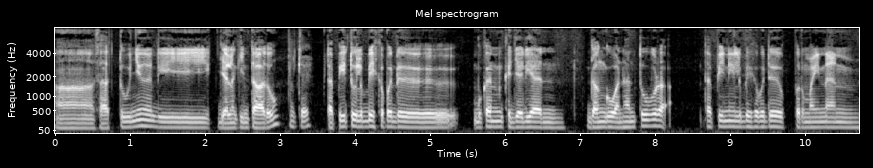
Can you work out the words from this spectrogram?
Uh, satunya di Jalan Kinta tu. Okay. Tapi itu lebih kepada bukan kejadian gangguan hantu pula. Tapi ini lebih kepada permainan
